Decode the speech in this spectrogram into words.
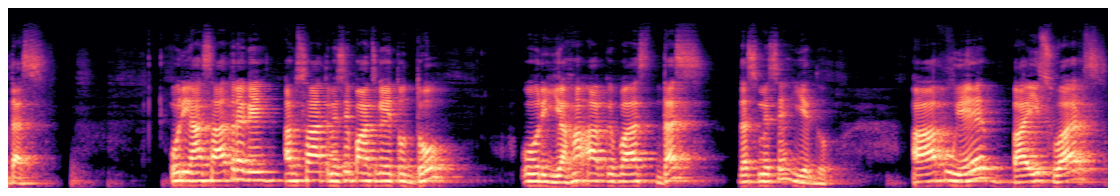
दस। और यहाँ सात रह गए। अब सात में से पाँच गए तो दो। और यहाँ आपके पास दस दस में से ये दो। आप हुए बाईस वर्ष,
